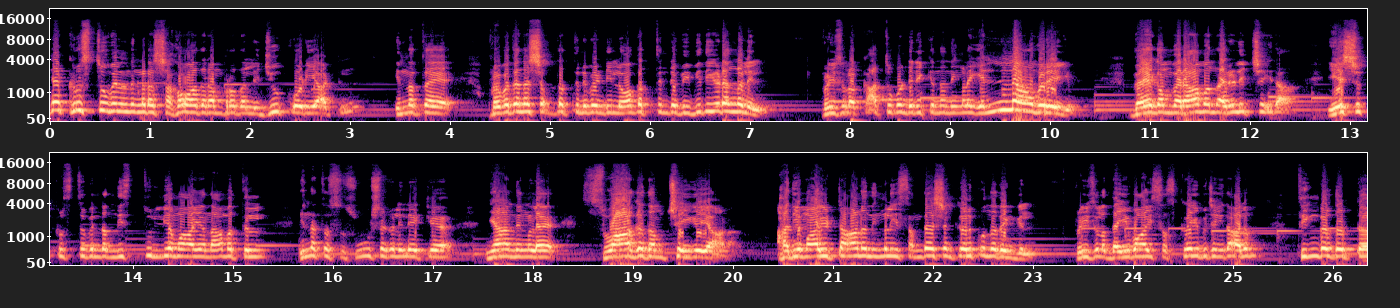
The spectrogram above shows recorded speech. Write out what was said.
ഞാൻ ക്രിസ്തുവിൽ നിങ്ങളുടെ സഹോദരം ബ്രദർ ലിജു കോടിയാട്ടിൽ ഇന്നത്തെ പ്രവചന ശബ്ദത്തിന് വേണ്ടി ലോകത്തിന്റെ വിവിധയിടങ്ങളിൽ പ്രീസുള കാത്തുകൊണ്ടിരിക്കുന്ന നിങ്ങളെ എല്ലാവരെയും വേഗം വരാമെന്ന് അരുളി ചെയ്ത യേശു ക്രിസ്തുവിന്റെ നിസ്തുല്യമായ നാമത്തിൽ ഇന്നത്തെ ശുശ്രൂഷകളിലേക്ക് ഞാൻ നിങ്ങളെ സ്വാഗതം ചെയ്യുകയാണ്. ആദ്യമായിട്ടാണ് നിങ്ങൾ ഈ സന്ദേശം കേൾക്കുന്നതെങ്കിൽ പ്രീസുല ദയവായി സബ്സ്ക്രൈബ് ചെയ്താലും തിങ്കൾ തൊട്ട്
